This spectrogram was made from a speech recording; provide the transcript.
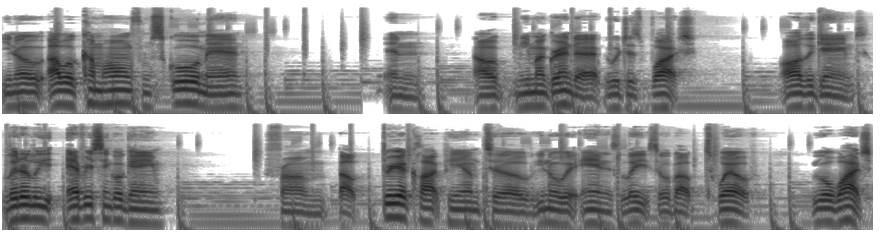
you know, I would come home from school, man, and I'll me and my granddad, we would just watch all the games, literally every single game from about 3 o'clock p.m. till, you know, it ends late, so about 12. We will watch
